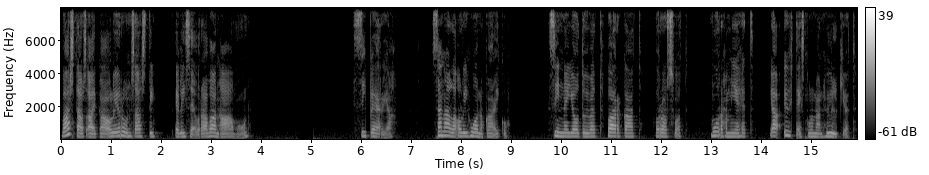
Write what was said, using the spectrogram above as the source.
Vastausaikaa oli runsaasti, eli seuraavaan aamuun. Siperia. Sanalla oli huono kaiku. Sinne joutuivat varkaat, rosvot, murhamiehet ja yhteiskunnan hylkiöt.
